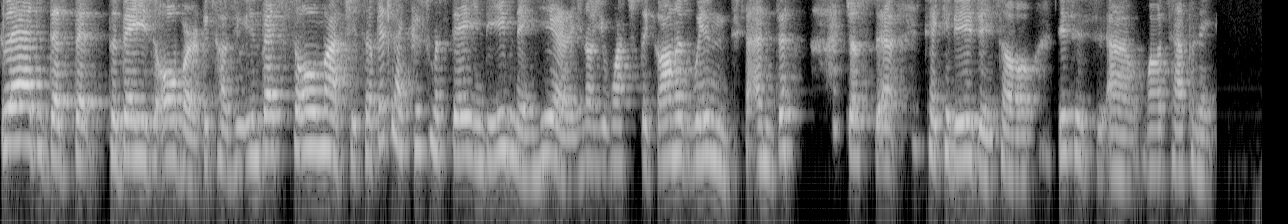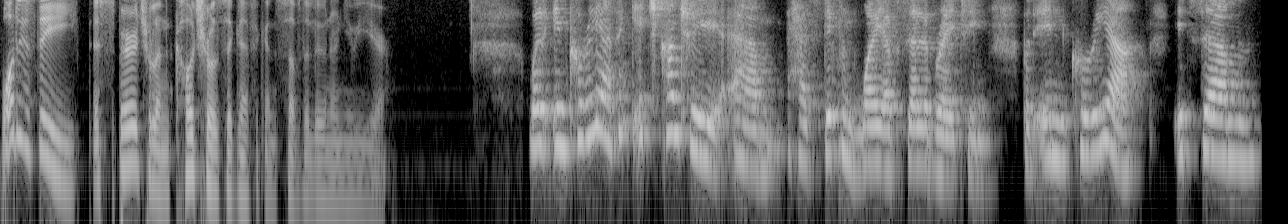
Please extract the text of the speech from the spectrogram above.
glad that, that the day is over because you invest so much. It's a bit like Christmas Day in the evening here. You know, you watch the Gone Wind and just uh, take it easy. So this is uh, what's happening. What is the spiritual and cultural significance of the Lunar New Year? Well, in Korea, I think each country um, has different way of celebrating. But in Korea, it's um,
